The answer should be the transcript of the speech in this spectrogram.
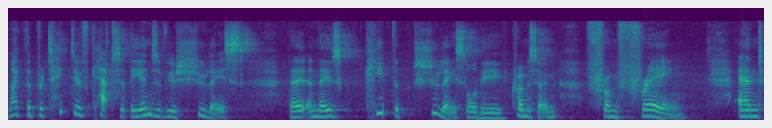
like the protective caps at the ends of your shoelace, they, and those keep the shoelace or the chromosome from fraying. And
